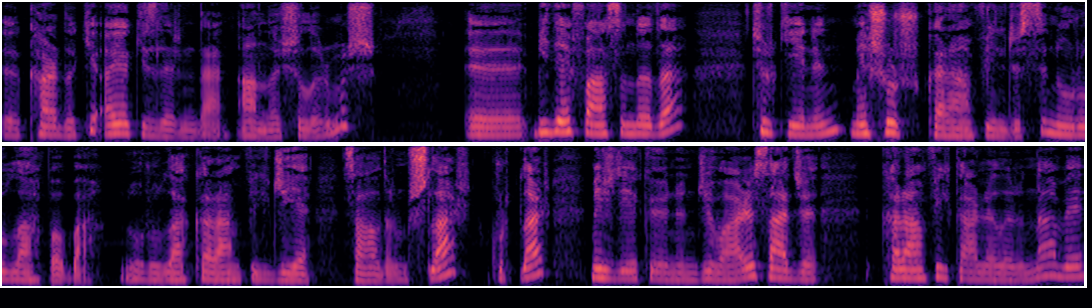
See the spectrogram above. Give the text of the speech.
e, kardaki ayak izlerinden anlaşılırmış. E, bir defasında da Türkiye'nin meşhur karanfilcisi Nurullah Baba, Nurullah Karanfilci'ye saldırmışlar. Kurtlar Mecidiyeköy'ünün civarı sadece karanfil tarlalarından ve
